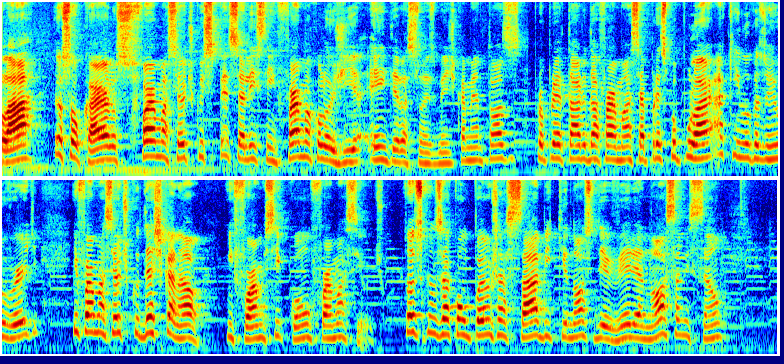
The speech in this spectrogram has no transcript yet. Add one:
Olá, eu sou Carlos, farmacêutico especialista em farmacologia e interações medicamentosas, proprietário da farmácia Preço Popular aqui em Lucas do Rio Verde e farmacêutico deste canal. Informe-se com o farmacêutico. Todos que nos acompanham já sabem que nosso dever e a nossa missão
